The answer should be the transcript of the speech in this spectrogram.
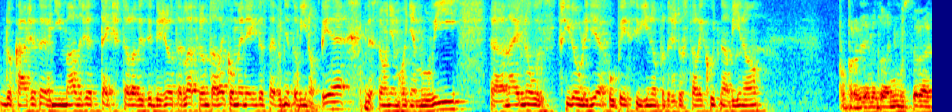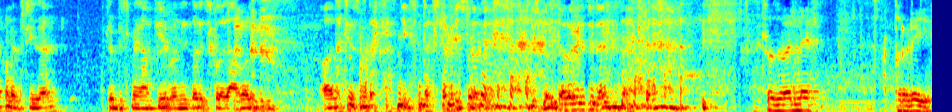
dokážete vnímat, že teď v televizi běžel tenhle film, tahle komedie, kde se hodně to víno pije, kde se o něm hodně mluví, eh, najednou přijdou lidi a koupí si víno, protože dostali chuť na víno. Popravdě mi to ani moc teda jako nepřijde, že bychom nějaký vlny tady shledávali. Ale nad tím jsme taky nikdy nepřemýšleli, když to v televizi jde, tak co zvedne prodej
